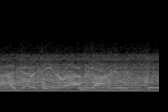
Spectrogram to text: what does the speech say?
car 17 around the garden.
